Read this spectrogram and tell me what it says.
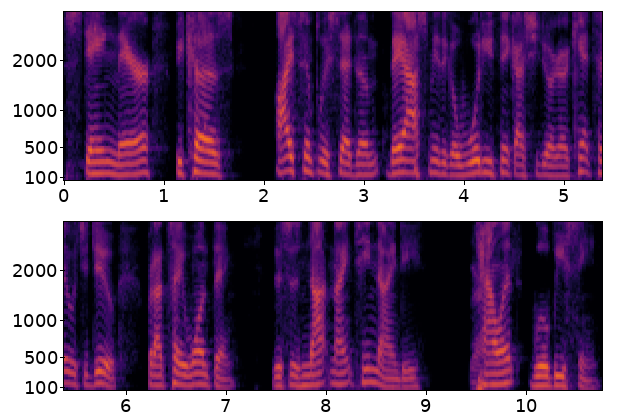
staying there because I simply said to them. They asked me to go, "What do you think I should do?" I go, "I can't tell you what you do, but I'll tell you one thing. This is not 1990. Right. Talent will be seen."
